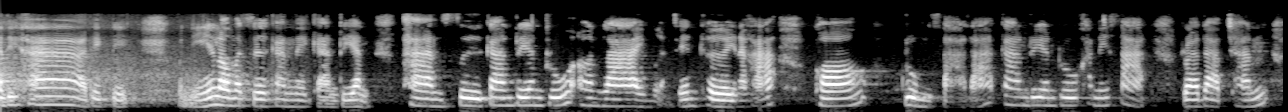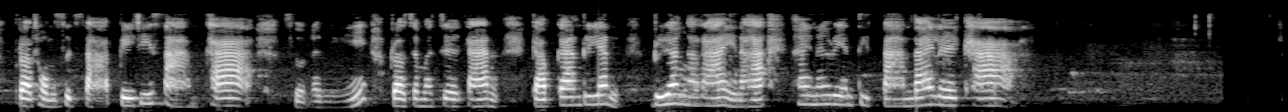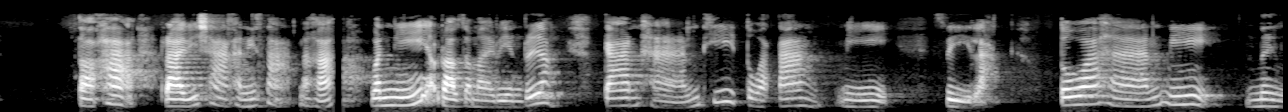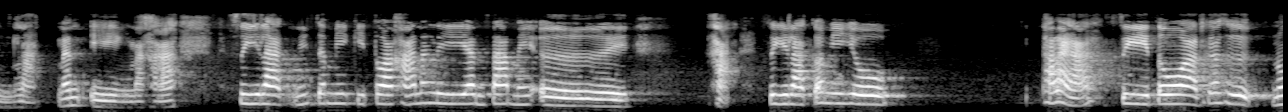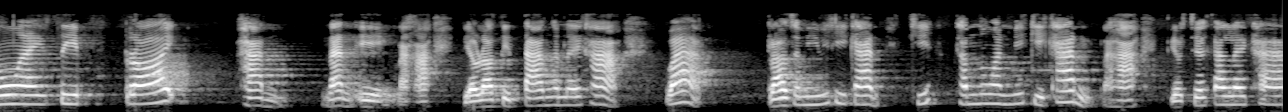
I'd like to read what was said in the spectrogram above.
วัสดีค่ะเด็กๆ วันนี้เรามาเจอกันในการเรียนผ่านสื่อการเรียนรู้ออนไลน์เหมือนเช่นเคยนะคะ ของกลุ่มสาระการเรียนรู้คณิตศาสตร์ ระดับชั้นประถมศึกษาปีที่ 3 ค่ะ ส่วนวันนี้เราจะมาเจอกันกับการเรียนเรื่องอะไรนะคะ ให้นักเรียนติดตามได้เลยค่ะต่อค่ะ รายวิชาคณิตศาสตร์นะคะ วันนี้เราจะมาเรียนเรื่อง การหารที่ตัวตั้งมี 4 หลัก ตัวหารมี 1 หลักนั่นเองนะคะ 4 หลักนี้จะมีกี่ตัวคะนักเรียนทราบไหมเอ่ย ค่ะ 4 หลักก็มีอยู่เท่าไหร่คะ4ตัวก็คือหน่วย 10 ร้อยพันนั่นเองนะคะ เดี๋ยวเราติดตามกันเลยค่ะ ว่า เราจะมีวิธีการคิดคำนวณมีกี่ขั้นนะคะ เดี๋ยวเจอกันเลยค่ะ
